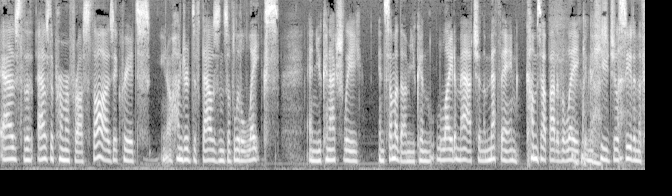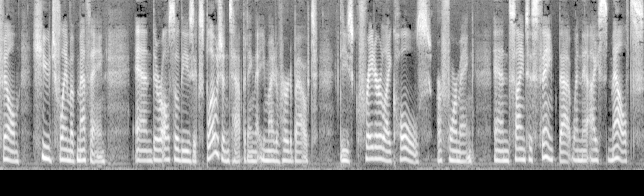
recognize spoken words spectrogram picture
as the as the permafrost thaws, it creates you know hundreds of thousands of little lakes, and you can actually in some of them you can light a match and the methane comes up out of the oh lake oh in the huge you'll see it in the film huge flame of methane and there are also these explosions happening that you might have heard about. These crater like holes are forming. And scientists think that when the ice melts,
